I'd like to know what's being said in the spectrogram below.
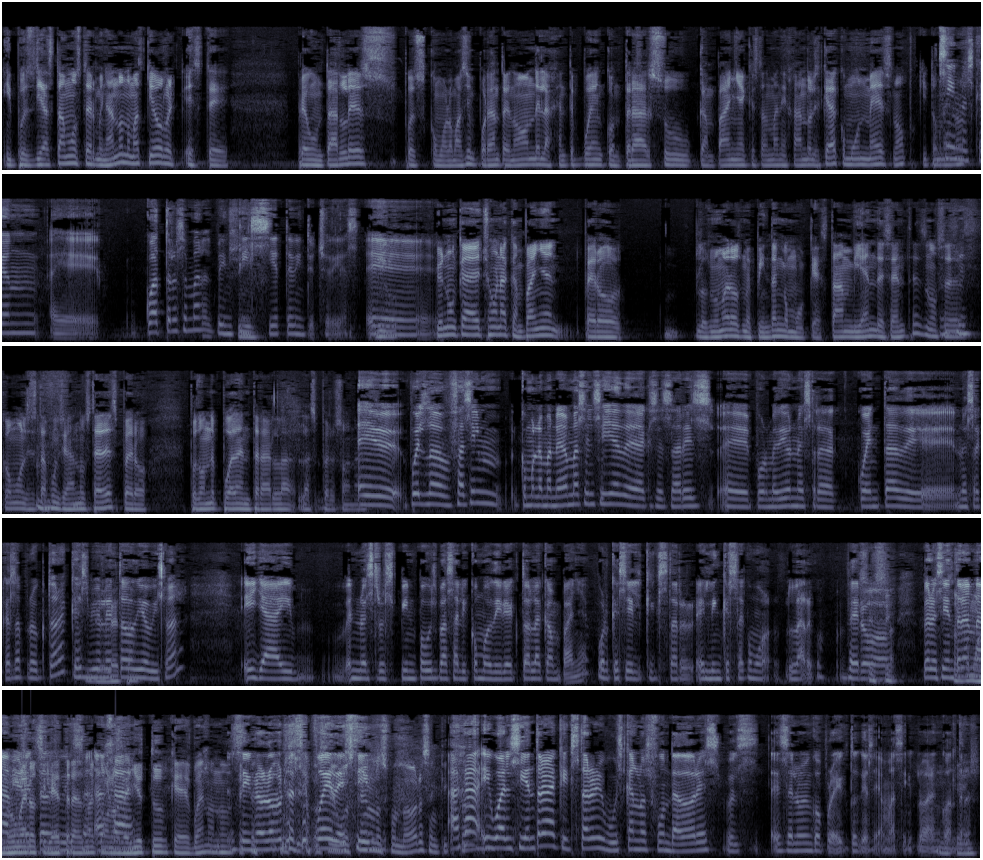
Y pues ya estamos terminando, nomás quiero este preguntarles pues como lo más importante, ¿no? ¿Dónde la gente puede encontrar su campaña que están manejando? Les queda como un mes, ¿no? Poquito menos. Sí, nos quedan eh, cuatro semanas, 27, 28 días. Eh, yo nunca he hecho una campaña, pero los números me pintan como que están bien decentes. No sé cómo les está funcionando a ustedes, pero pues dónde pueden entrar la- las personas. Eh, pues la fácil, como la manera más sencilla de accesar es eh, por medio de nuestra cuenta de nuestra casa productora, que es Violeta, Violeta. Audiovisual. Y ya ahí en nuestro spin post va a salir como directo a la campaña, porque si el Kickstarter, el link está como largo. Pero, Sí, sí. pero si entran como a números y letras, ¿no? Audiovisual- Como los Ajá. de YouTube, que bueno, no sé. No, no se puede Si decir. los fundadores en Kickstarter. Ajá, igual si entran a Kickstarter y buscan los fundadores, pues es el único proyecto que se llama así, lo van a encontrar.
